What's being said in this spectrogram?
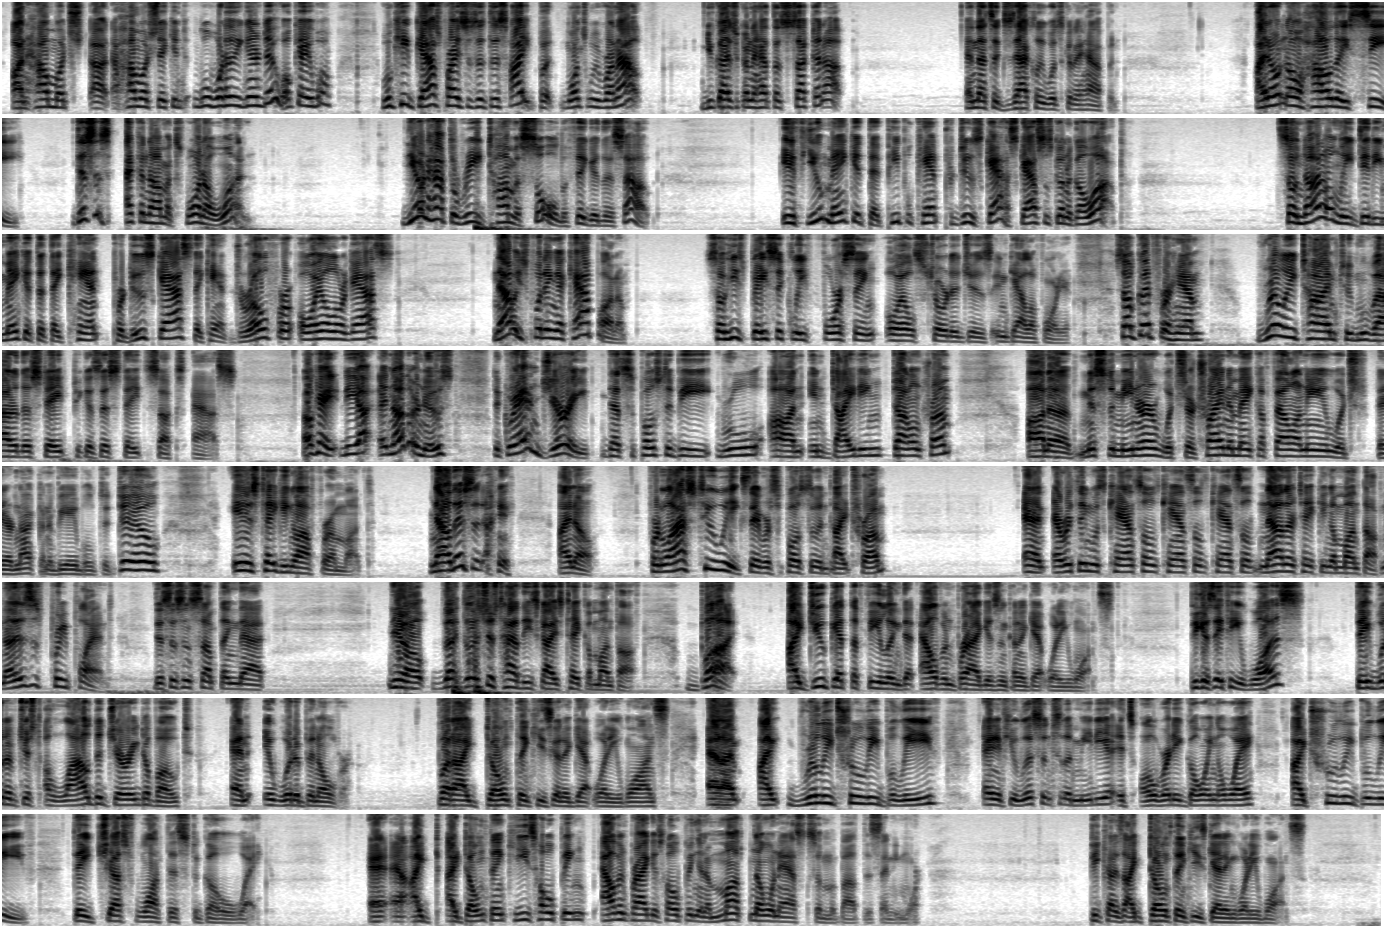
on how much uh, how much they can. Well, what are they going to do? Okay, well, we'll keep gas prices at this height, but once we run out, you guys are going to have to suck it up. And that's exactly what's going to happen. I don't know how they see. This is economics 101. You don't have to read Thomas Sowell to figure this out if you make it that people can't produce gas, gas is going to go up. So not only did he make it that they can't produce gas, they can't drill for oil or gas, now he's putting a cap on them. So he's basically forcing oil shortages in California. So good for him. Really time to move out of the state because this state sucks ass. Okay, the uh, in other news, the grand jury that's supposed to be rule on indicting Donald Trump on a misdemeanor, which they're trying to make a felony, which they're not going to be able to do, is taking off for a month. Now, this is, I know, for the last two weeks they were supposed to indict Trump, and everything was canceled, canceled, canceled. Now they're taking a month off. Now, this is pre planned. This isn't something that, you know, let's just have these guys take a month off. But I do get the feeling that Alvin Bragg isn't going to get what he wants Because if he was, they would have just allowed the jury to vote and it would have been over. But I don't think he's going to get what he wants. And I'm I really truly believe and if you listen to the media, it's already going away. I truly believe they just want this to go away. And I, I don't think he's hoping, Alvin Bragg is hoping in a month no one asks him about this anymore. Because I don't think he's getting what he wants.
